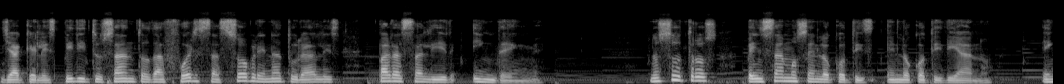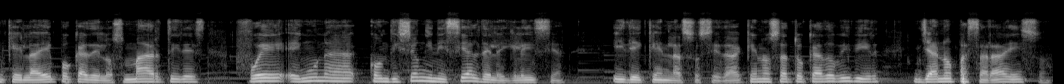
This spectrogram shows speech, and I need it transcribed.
ya que el Espíritu Santo da fuerzas sobrenaturales para salir indemne. Nosotros pensamos en lo, cotidiano, en que la época de los mártires fue en una condición inicial de la iglesia y de que en la sociedad que nos ha tocado vivir ya no pasará eso.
